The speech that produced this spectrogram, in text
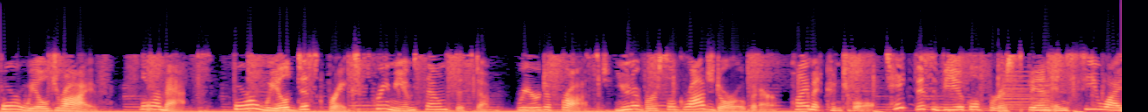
four wheel drive, floor mats, four-wheel disc brakes, premium sound system, rear defrost, universal garage door opener, climate control. Take this vehicle for a spin and see why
